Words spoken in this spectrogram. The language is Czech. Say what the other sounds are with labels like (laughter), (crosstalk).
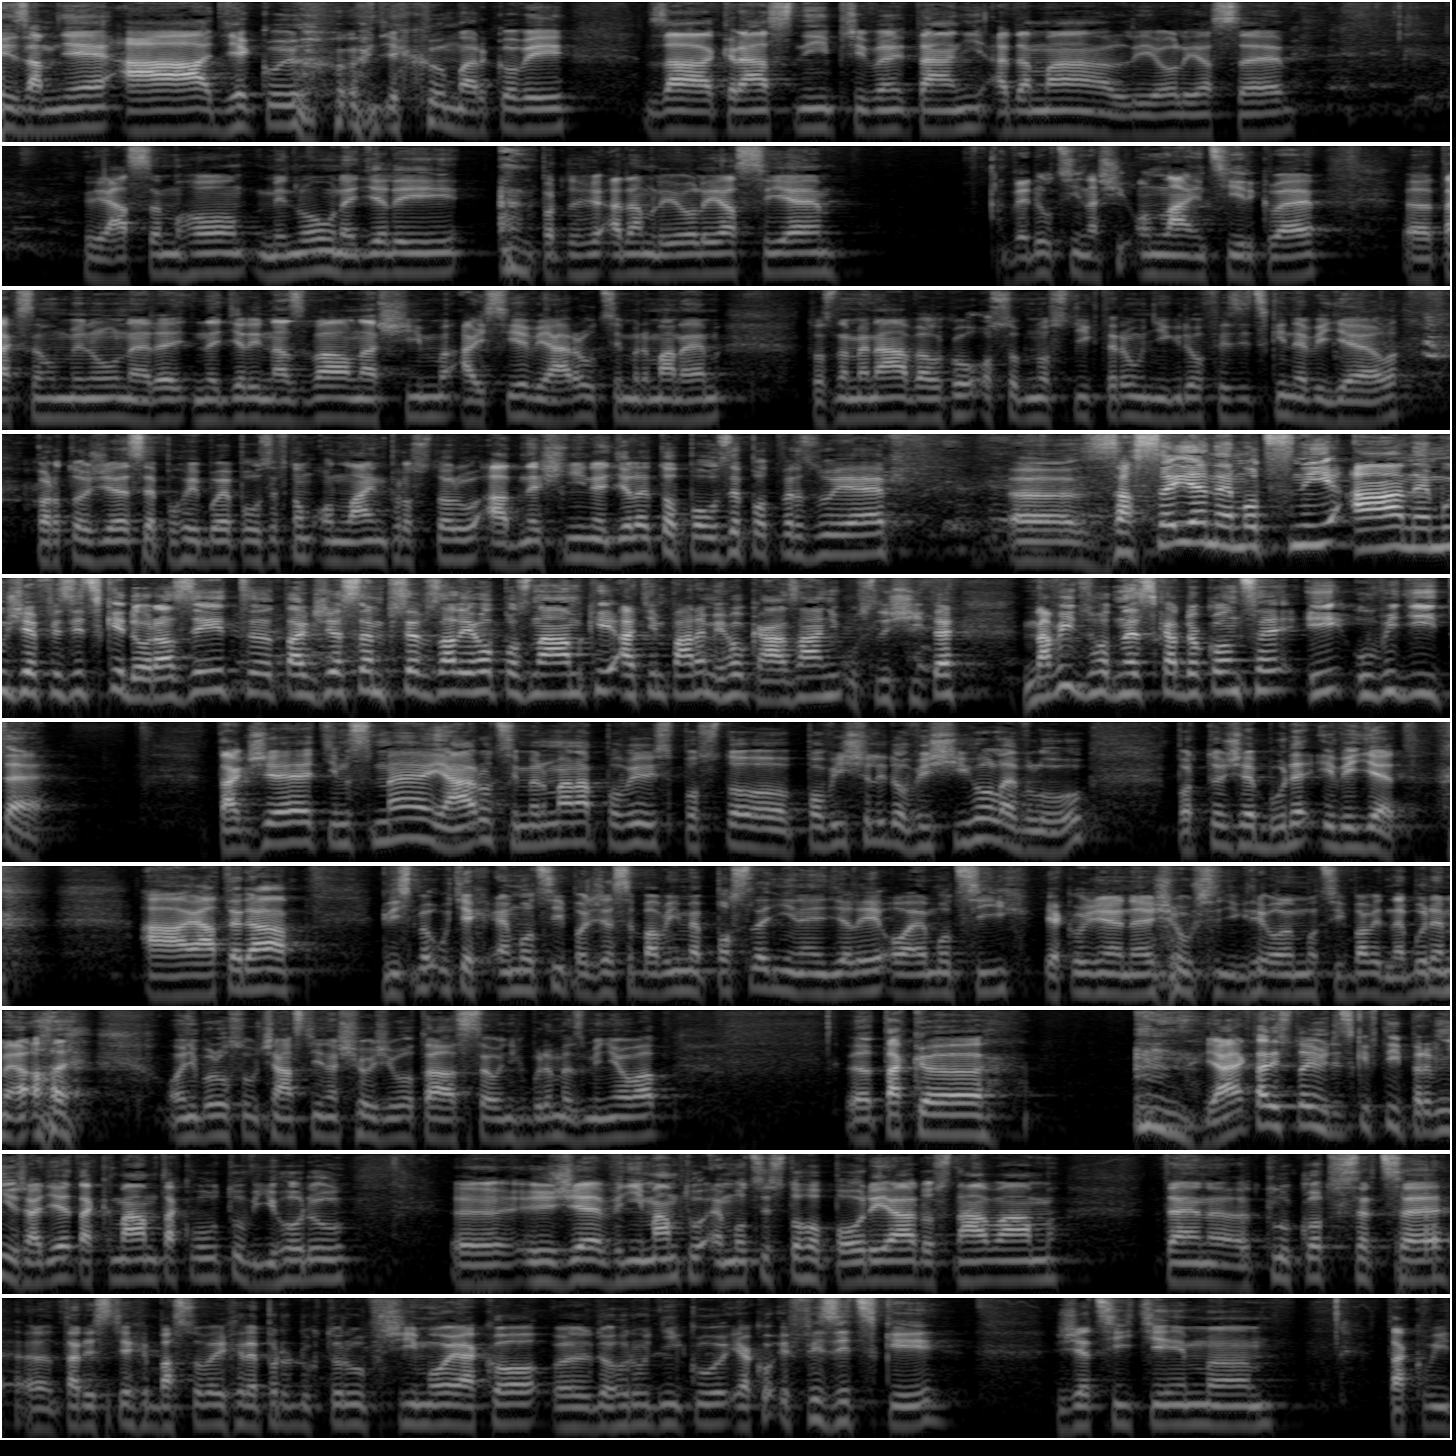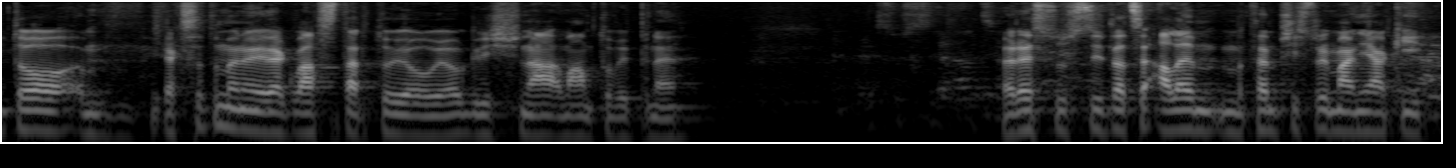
Dobré ráno i za mě a děkuji, (laughs) děkuji Markovi za krásný přivítání Adama Lioliase. Já jsem ho minulou neděli, (clears throat) protože Adam Liolias je vedoucí naší online církve, tak jsem ho minulou neděli nazval naším ICF Járou Cimrmanem, to znamená velkou osobností, kterou nikdo fyzicky neviděl, protože se pohybuje pouze v tom online prostoru a dnešní neděle to pouze potvrzuje. Eh, zase je nemocný a nemůže fyzicky dorazit, takže jsem převzal jeho poznámky a tím pádem jeho kázání uslyšíte. Navíc ho dneska dokonce i uvidíte. Takže tím jsme Járu Zimmermana povýšili do vyššího levelu, protože bude i vidět. A já teda když jsme u těch emocí, protože se bavíme poslední neděli o emocích, jakože ne, že už se nikdy o emocích bavit nebudeme, ale oni budou součástí našeho života a se o nich budeme zmiňovat, eh, tak eh, (clears throat) já, jak tady stojím vždycky v té první řadě, tak mám takovou tu výhodu, eh, že vnímám tu emoci z toho pódia, dostávám ten tlukot srdce tady z těch basových reproduktorů přímo jako do hrudníku, jako i fyzicky, že cítím takový to, jak se to jmenuje, jak vás startujou, jo, když na, vám to vypne? Resuscitace. Ale ten přístroj má nějaký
